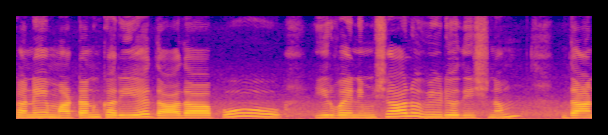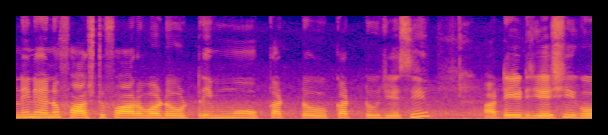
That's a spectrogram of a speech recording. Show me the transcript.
కానీ మటన్ కర్రీయే దాదాపు ఇరవై నిమిషాలు వీడియో తీసినాం. దాన్ని నేను ఫాస్ట్ ఫార్వర్డ్ ట్రిమ్ము కట్టు కట్టు చేసి అటు ఇటు చేసి ఇగో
